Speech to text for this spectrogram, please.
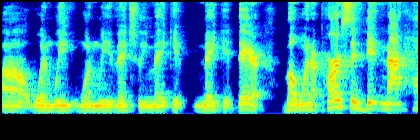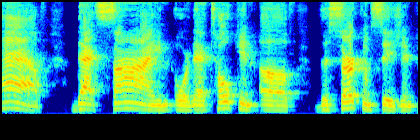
uh, when we when we eventually make it make it there. But when a person did not have that sign or that token of the circumcision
